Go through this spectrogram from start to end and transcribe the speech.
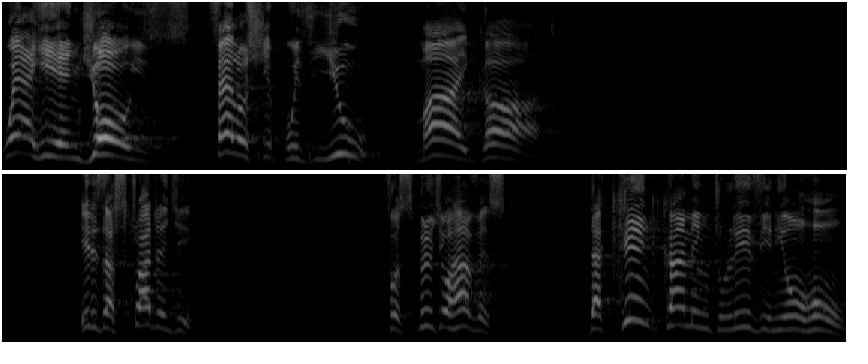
where he enjoys fellowship with you. My God. It is a strategy for spiritual harvest. The king coming to live in your home,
